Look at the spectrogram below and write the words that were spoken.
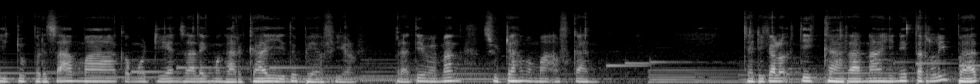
hidup bersama, kemudian saling menghargai itu behavior. Berarti memang sudah memaafkan. Jadi kalau tiga ranah ini terlibat,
